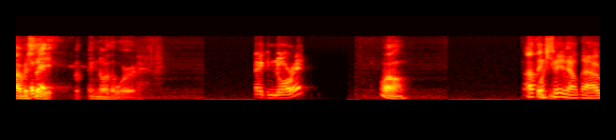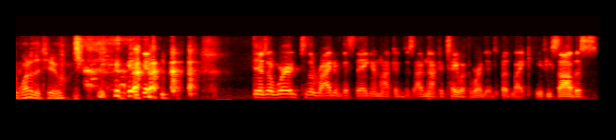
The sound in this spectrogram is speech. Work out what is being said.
Obviously, Okay. ignore the word. Ignore it. Well, I Or think say it out loud. One of the two. There's a word to the right of this thing. I'm not gonna just. I'm not gonna tell you what the word is, but like if you saw this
